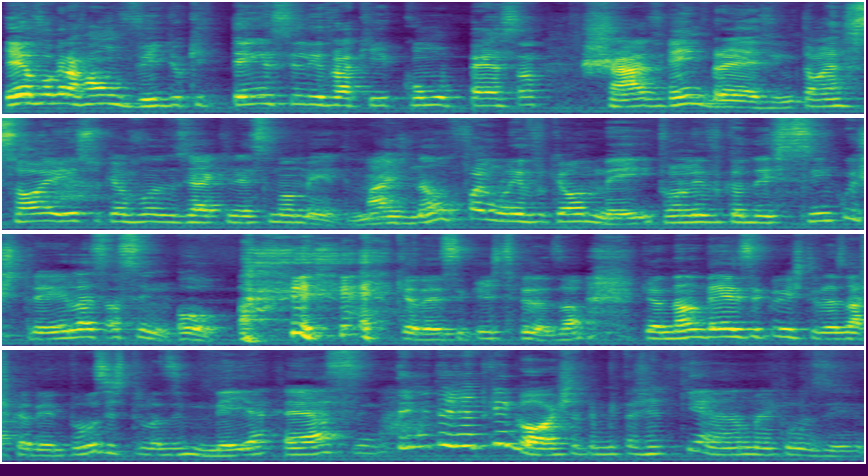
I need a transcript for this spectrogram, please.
Eu vou gravar um vídeo que tem esse livro aqui como peça-chave em breve, então é só isso que eu vou dizer aqui nesse momento. Mas não foi um livro que eu amei, foi um livro que eu dei 5 estrelas, assim, ou, oh, que eu dei 5 estrelas, ó, que eu não dei 5 estrelas, acho que eu dei 2 estrelas e meia. É assim, tem muita gente que gosta, tem muita gente que ama, inclusive.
